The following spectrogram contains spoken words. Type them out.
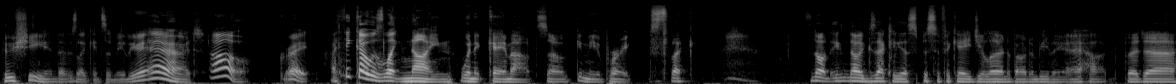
who's she? And I was like, it's Amelia Earhart. Oh, great. I think I was like nine when it came out, so give me a break. It's like it's not not exactly a specific age you learn about Amelia Earhart, but uh,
